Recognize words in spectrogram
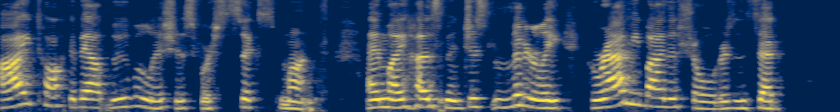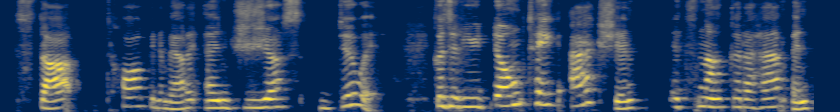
I talked about Boobalicious for six months and my husband just literally grabbed me by the shoulders and said, stop talking about it and just do it. Because if you don't take action, it's not going to happen.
